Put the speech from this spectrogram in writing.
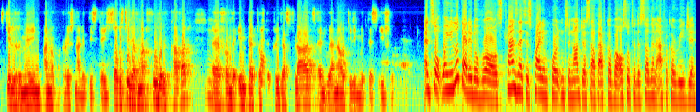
still remain unoperational at this stage. So we still have not fully recovered mm. uh, from the impact of the previous floods, and we are now dealing with this issue. And so when you look at it overall, Transnet is quite important to not just South Africa, but also to the Southern Africa region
